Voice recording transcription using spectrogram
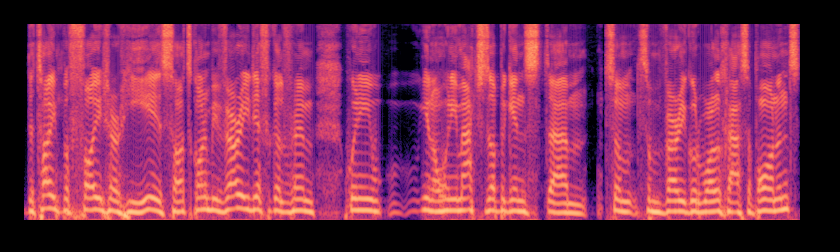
the type of fighter he is. So it's going to be very difficult for him when he, you know, when he matches up against um, some some very good world class opponents,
